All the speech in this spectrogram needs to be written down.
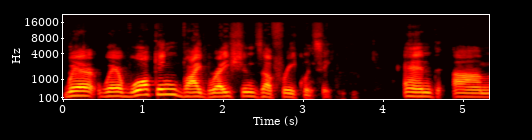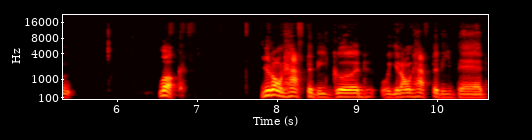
we're we're walking vibrations of frequency, and um, look, you don't have to be good or you don't have to be bad.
